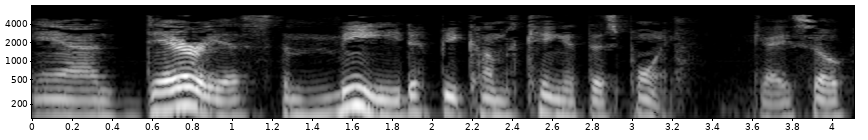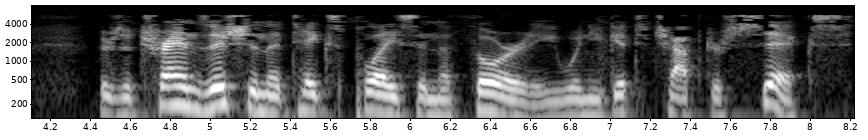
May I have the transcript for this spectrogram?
and Darius the Mede becomes king at this point. Okay, so there's a transition that takes place in authority when you get to chapter 6.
